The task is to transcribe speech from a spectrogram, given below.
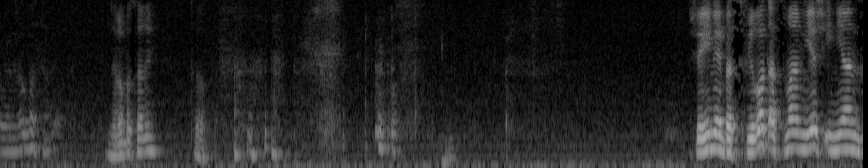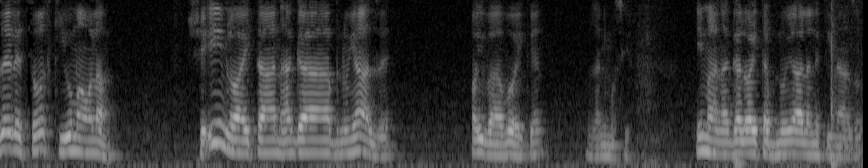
אבל לא בשר. זה לא בשרי? טוב. שהנה בספירות עצמן יש עניין זה לצורך קיום העולם. שאם לא הייתה הנהגה בנויה על זה, אוי ואבוי, כן? זה אני מוסיף. אם ההנהגה לא הייתה בנויה על הנתינה הזאת,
